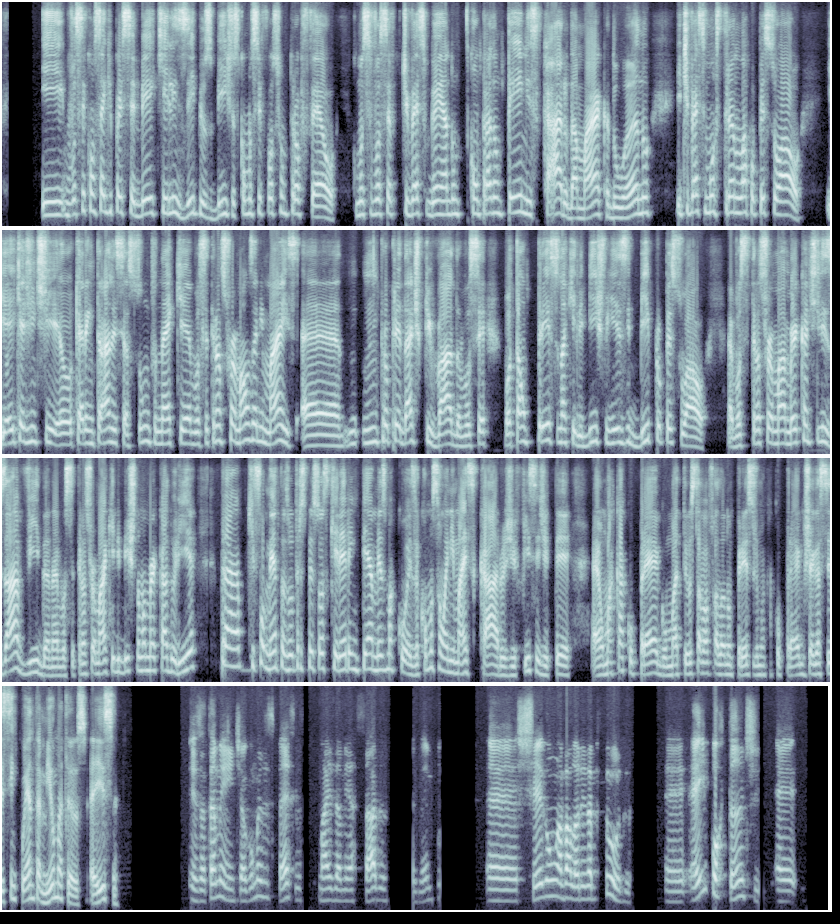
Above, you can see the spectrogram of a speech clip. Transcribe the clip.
E você consegue perceber que ele exibe os bichos como se fosse um troféu como se você tivesse ganhado um, comprado um tênis caro da marca do ano e tivesse mostrando lá pro pessoal. E aí que a gente, eu quero entrar nesse assunto, né, que é você transformar os animais é, em propriedade privada, você botar um preço naquele bicho e exibir pro pessoal. É você transformar, mercantilizar a vida, né, você transformar aquele bicho numa mercadoria para que fomenta as outras pessoas quererem ter a mesma coisa. Como são animais caros, difíceis de ter, é um macaco prego, o Matheus estava falando o preço de um macaco prego, chega a ser 50 mil, Matheus, é isso? Exatamente. Algumas espécies mais ameaçadas, por exemplo, é, chegam a valores absurdos. É, é importante, é,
